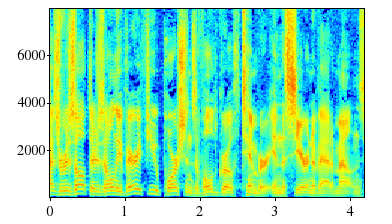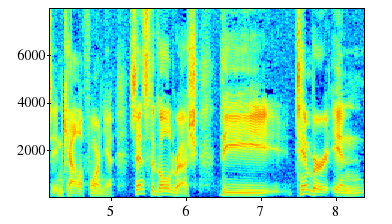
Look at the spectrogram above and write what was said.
As a result, there's only very few portions of old growth timber in the Sierra Nevada mountains in California. Since the gold rush, the timber in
